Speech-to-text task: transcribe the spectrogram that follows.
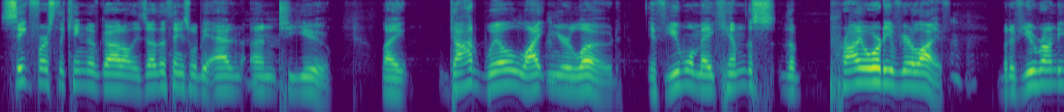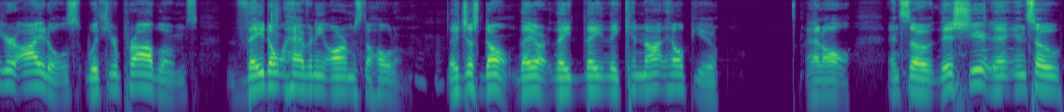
Seek first the kingdom of God. All these other things will be added mm-hmm. unto you. Like God will lighten your mm-hmm. load if you will make Him the the priority of your life. But if you run to your idols with your problems, they don't have any arms to hold them. Mm-hmm. They just don't. They are they they they cannot help you at all. And so this year, and so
